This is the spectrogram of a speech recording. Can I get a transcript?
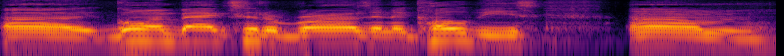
uh going back to the Brons and the kobe's um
